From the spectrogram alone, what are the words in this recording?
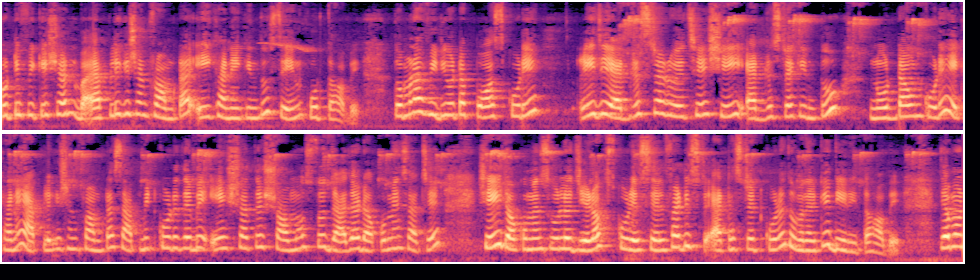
নোটিফিকেশন বা অ্যাপ্লিকেশন ফর্মটা এইখানেই কিন্তু সেন্ড করতে হবে। তোমরা ভিডিওটা পজ করে এই যে অ্যাড্রেসটা রয়েছে, সেই অ্যাড্রেসটা কিন্তু নোট ডাউন করে এখানে অ্যাপ্লিকেশন ফর্মটা সাবমিট করে দেবে। এর সাথে সমস্ত যা যা ডকুমেন্টস আছে, সেই ডকুমেন্টসগুলো জেরক্স করে সেলফ অ্যাটেস্টেড করে তোমাদেরকে দিয়ে দিতে হবে। যেমন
